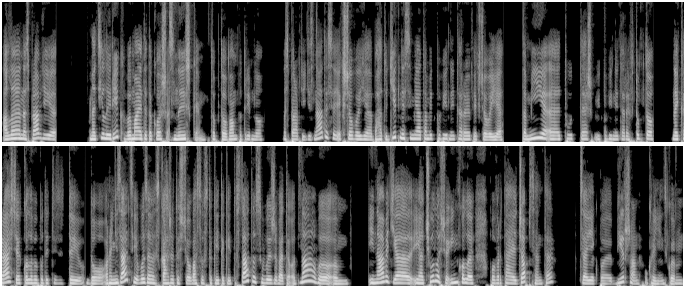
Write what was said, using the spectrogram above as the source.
Але насправді на цілий рік ви маєте також знижки, тобто вам потрібно насправді дізнатися. Якщо ви є багатодітня сім'я, там відповідний тариф, якщо ви є самі, е, тут теж відповідний тариф. Тобто найкраще, коли ви будете йти до організації, ви скажете, що у вас ось такий такий статус, ви живете одна. ви... Ем, і навіть я я чула, що інколи повертає Job Center, це якби біржа українською,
